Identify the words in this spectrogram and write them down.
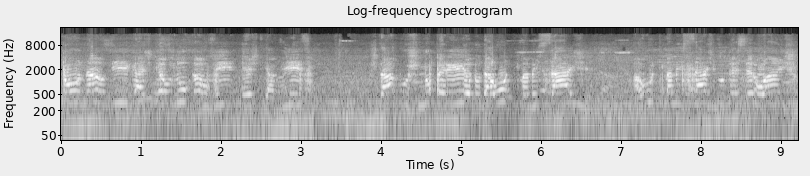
tu não digas que eu nunca ouvi este aviso. Estamos no período da última mensagem, a última mensagem do terceiro anjo,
